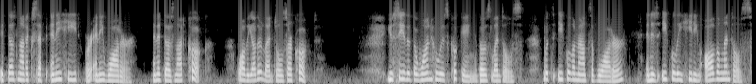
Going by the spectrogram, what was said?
it does not accept any heat or any water, and it does not cook, while the other lentils are cooked. You see that the one who is cooking those lentils puts equal amounts of water and is equally heating all the lentils,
